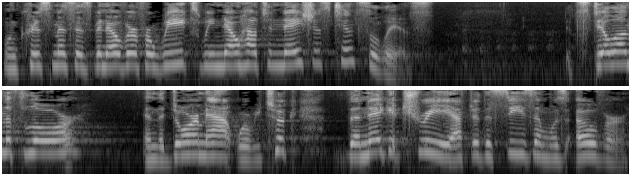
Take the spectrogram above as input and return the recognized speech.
When Christmas has been over for weeks, we know how tenacious tinsel is. It's still on the floor and the doormat where we took the naked tree after the season was over.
